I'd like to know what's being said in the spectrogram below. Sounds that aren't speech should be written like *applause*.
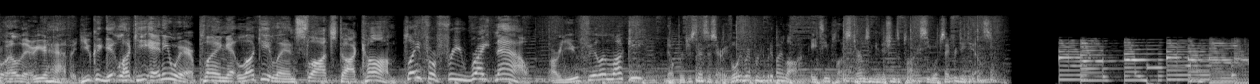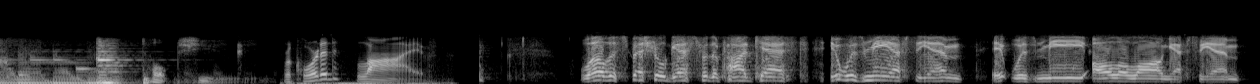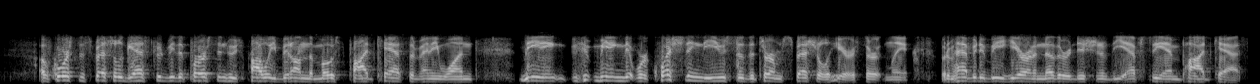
Well, there you have it. You can get lucky anywhere playing at LuckyLandSlots.com. Play for free right now. Are you feeling lucky? No purchase necessary. Void where prohibited by law. 18 plus. Terms and conditions apply. See website for details. Talk shoes. Recorded live. Well, the special guest for the podcast, it was me, FCM. It was me all along, FCM. Of course, the special guest would be the person who's probably been on the most podcasts of anyone, meaning *laughs* meaning that we're questioning the use of the term special here, certainly. But I'm happy to be here on another edition of the FCM podcast.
